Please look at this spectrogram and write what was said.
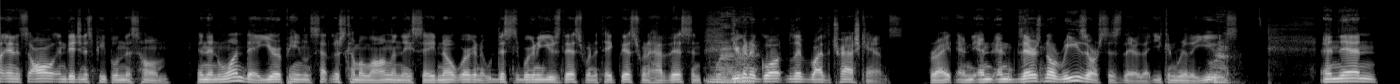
and it's all indigenous people in this home. And then one day, European settlers come along and they say, "No, we're gonna this, we're gonna use this. We're gonna take this. We're gonna have this, and right, you're gonna go out and live by the trash cans, right? And and and there's no resources there that you can really use." Right. And then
